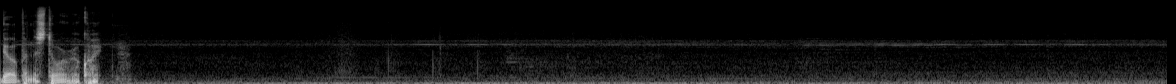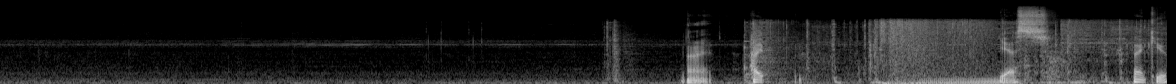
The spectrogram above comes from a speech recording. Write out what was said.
Go open the store real quick. Alright. Hype. Yes. Thank you.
